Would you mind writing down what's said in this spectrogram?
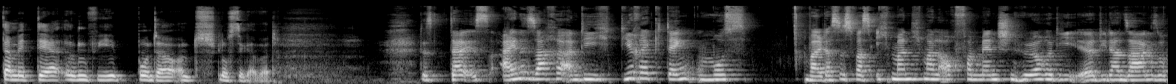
damit der irgendwie bunter und lustiger wird. Das, da ist eine Sache, an die ich direkt denken muss, weil das ist, was ich manchmal auch von Menschen höre, die, äh, die dann sagen so,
